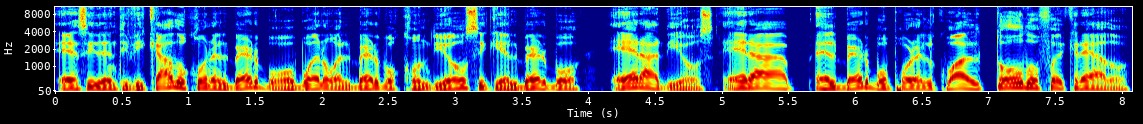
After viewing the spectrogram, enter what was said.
es identificado con el verbo, o bueno, el verbo con Dios y que el verbo era Dios, era el verbo por el cual todo fue creado.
